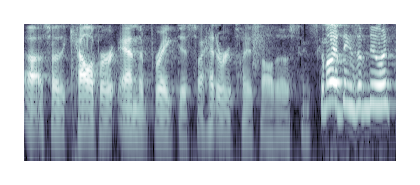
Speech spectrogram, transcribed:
uh, sorry, the caliper and the brake disc. So I had to replace all those things. Some other things I'm doing,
